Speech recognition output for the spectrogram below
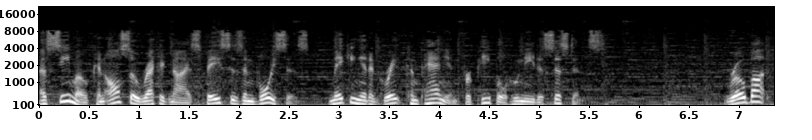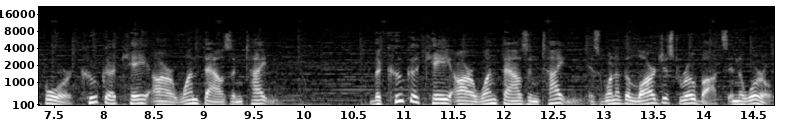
Asimo can also recognize faces and voices, making it a great companion for people who need assistance. Robot 4 KUKA KR1000 Titan The KUKA KR1000 Titan is one of the largest robots in the world.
